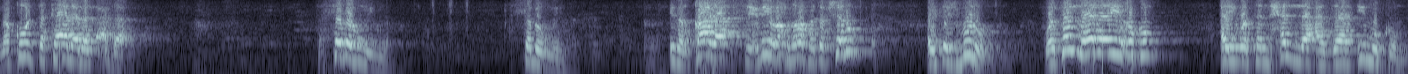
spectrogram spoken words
نقول تكالب الأعداء. السبب منا السبب منا إذا قال السعدي رحمه الله فتفشلوا أي تجبنوا. وتذهب ريحكم أي وتنحل عزائمكم.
